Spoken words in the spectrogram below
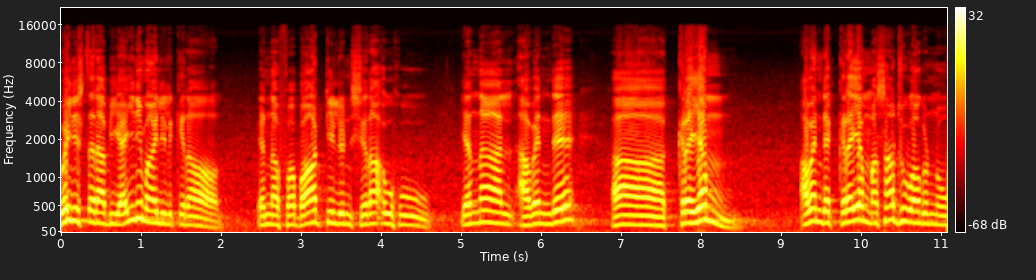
വൈനിസ്തര ബി ഐനിമാലിൽ കിറാൽ എന്ന ഫബാട്ടിലുൻ ഷിറാഹു എന്നാൽ അവന്റെ ക്രയം അവന്റെ ക്രയം അസാധുവാകുന്നു.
